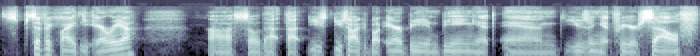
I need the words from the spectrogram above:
specific by the area. Uh, so that that you, you talked about Airbnb being it and using it for yourself.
